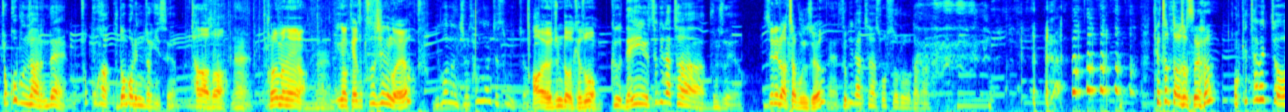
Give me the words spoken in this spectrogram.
초코 분수하는데 초코가 굳어버린 적이 있어요. 차가워서. 네. 그러면은 네. 이거 계속 쓰시는 거예요? 이거는 지금 3년째 쓰고 있죠. 아 요즘도 계속 그 내일 스리라차 분수예요. 스리라차 분수요? 네, 그 스리라차 소스로다가 케첩도 하셨어요? 어 케찹했죠.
